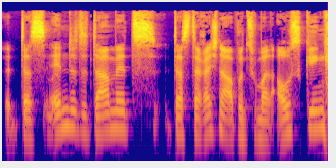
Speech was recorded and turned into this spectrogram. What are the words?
das endete damit, dass der Rechner ab und zu mal ausging.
